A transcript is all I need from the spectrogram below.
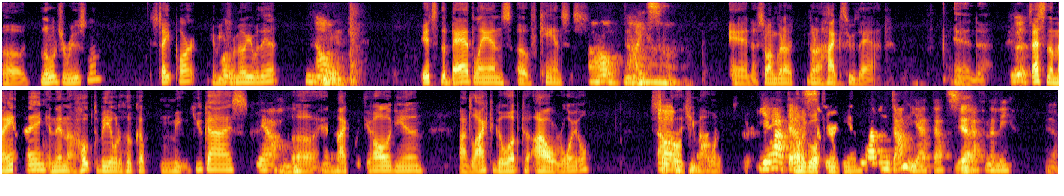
uh, Little Jerusalem State Park. Are you Oh. familiar with it? No, Mm. It's the Badlands of Kansas, oh, nice, Ah. and uh, so I'm gonna gonna hike through that. And uh, good. that's the main thing. And then I hope to be able to hook up and meet with you guys Yeah, Mhm. uh, and hike with y'all again. I'd like to go up to Isle Royale, something Oh, that you might want to yeah, want to go up there again. we haven't done yet. That's Yeah. definitely Yeah.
